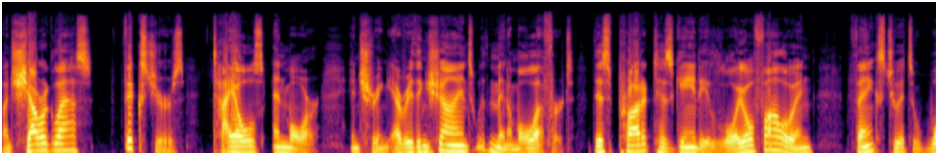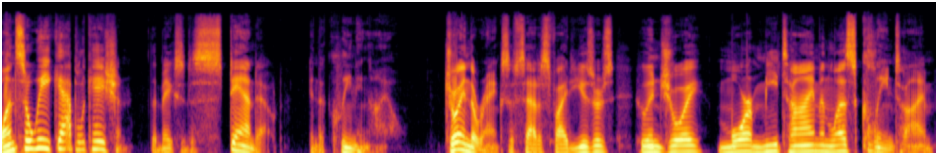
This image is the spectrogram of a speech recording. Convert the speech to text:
on shower glass, fixtures, tiles, and more, ensuring everything shines with minimal effort. This product has gained a loyal following thanks to its once a week application that makes it a standout in the cleaning aisle. Join the ranks of satisfied users who enjoy more me time and less clean time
